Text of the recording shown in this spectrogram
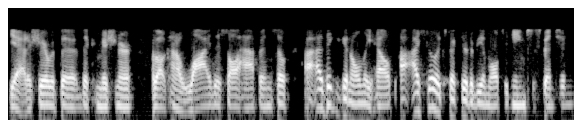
yeah, to share with the, the commissioner about kind of why this all happened. So I, I think it can only help. I, I still expect there to be a multi-game suspension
